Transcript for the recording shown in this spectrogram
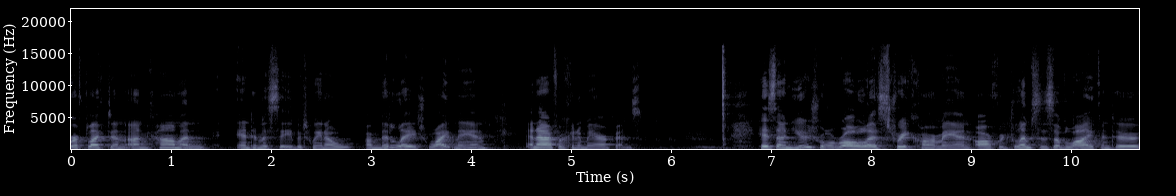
reflect an uncommon intimacy between a, a middle aged white man and African Americans. His unusual role as streetcar man offered glimpses of life into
